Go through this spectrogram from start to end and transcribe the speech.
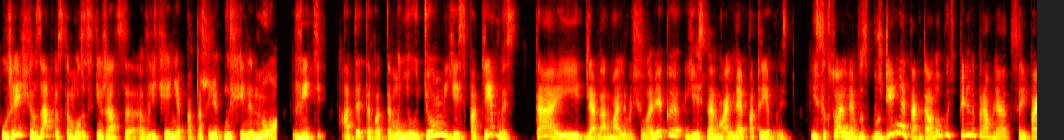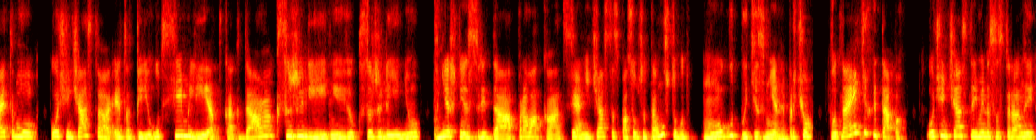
у женщин запросто может снижаться влечение по отношению к мужчине. Но ведь от этого-то мы не уйдем, есть потребность, да, и для нормального человека есть нормальная потребность. И сексуальное возбуждение тогда, оно будет перенаправляться. И поэтому очень часто этот период 7 лет, когда, к сожалению, к сожалению, внешняя среда, провокации, они часто способствуют тому, что вот могут быть измены. Причем вот на этих этапах очень часто именно со стороны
